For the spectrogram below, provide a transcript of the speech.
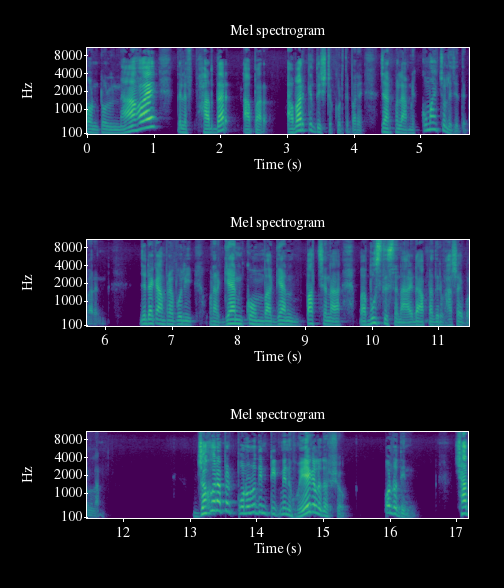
কন্ট্রোল না হয়, তাহলে ফার্দার আবার আবার কিন্তু স্ট্রোক করতে পারে। যার ফলে আপনি কোমায় চলে যেতে পারেন। যেটাকে আমরা বলি ওনার জ্ঞান কম বা জ্ঞান পাচ্ছে না বা বুঝতেছে না, এটা আপনাদের ভাষায় বললাম। যখন আপনার পনেরো দিন ট্রিটমেন্ট হয়ে গেল দর্শক, পনেরো দিন সাত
